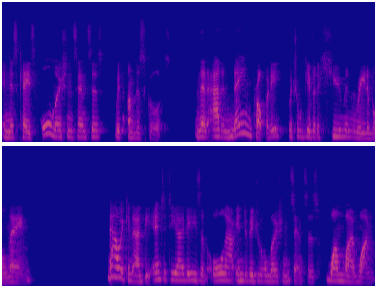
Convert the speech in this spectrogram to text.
in this case All Motion Sensors with underscores, and then add a name property which will give it a human readable name. Now we can add the entity IDs of all our individual motion sensors one by one.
